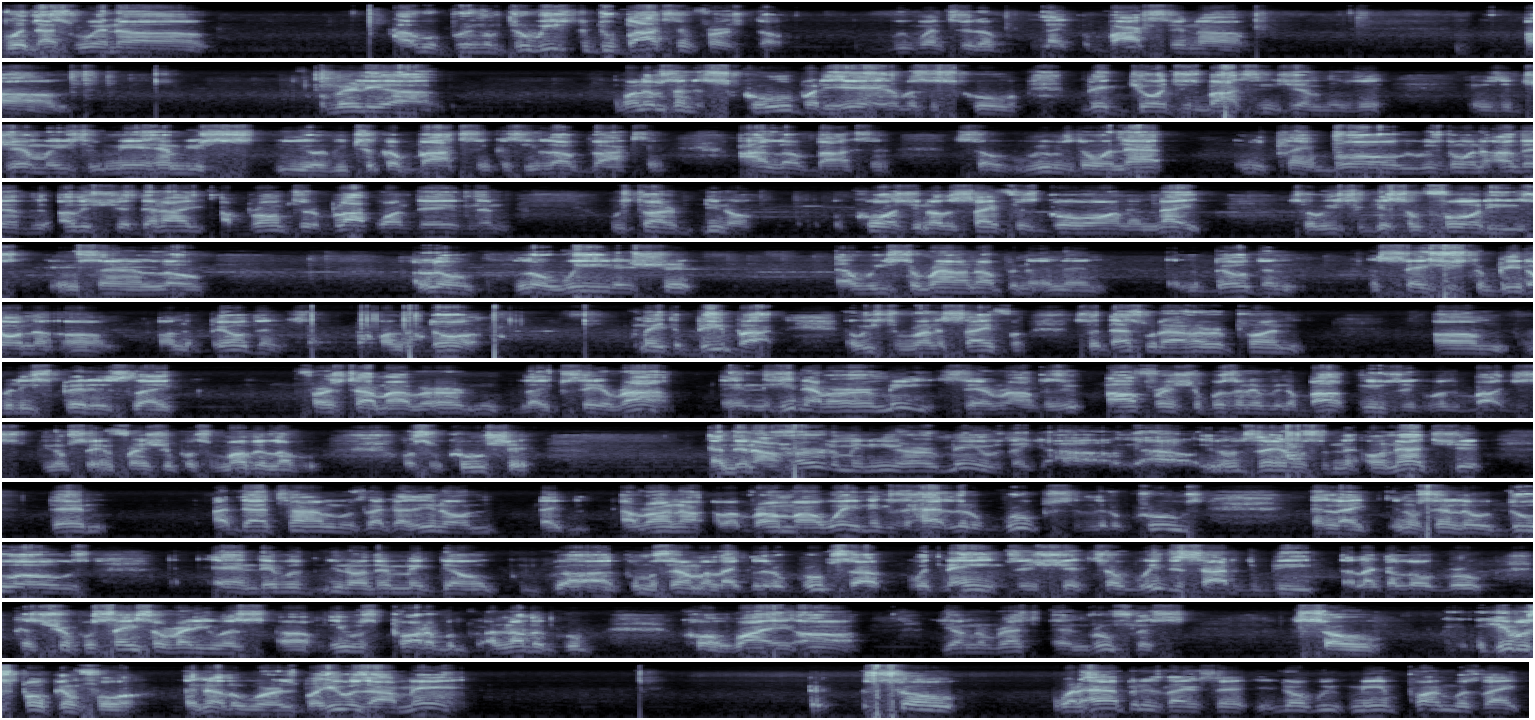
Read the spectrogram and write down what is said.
well, that's when uh, I would bring him through. We used to do boxing first, though. We went to the, like, boxing, um, um, really, uh, well, it was in the school, but yeah, it was a school. Big George's boxing gym. It was a, it was a gym where used to, me and him, used, you know, we took up boxing because he loved boxing. I love boxing. So we was doing that. We was playing ball. We was doing the other the other shit. Then I, I brought him to the block one day, and then we started, you know, of course, you know, the ciphers go on at night. So we used to get some 40s, you know what I'm saying, a little, a little, little weed and shit. And we used to round up in the, in the, in the building. And Sace used to beat on the, um, on the buildings, on the door. Made the bebop, and we used to run a cipher. So that's what I heard Pun um, really spit is like, first time I ever heard him like say a rhyme. And he never heard me say a rhyme because our friendship wasn't even about music. It was about just, you know I'm saying, friendship on some other level or some cool shit. And then I heard him and he heard me. It was like, yo, yo, you know what I'm saying? On that shit. Then at that time, it was like, a, you know, like around, around my way, niggas had little groups, and little crews, and like, you know saying, little duos. And they would, you know, they make their own, uh, como se llama, like little groups up with names and shit. So we decided to be uh, like a little group because Triple Seis already was, um, he was part of a, another group called YAR, Young and, Rest- and Ruthless. So he was spoken for, in other words, but he was our man. So what happened is, like I said, you know, we, me and Pun was like,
